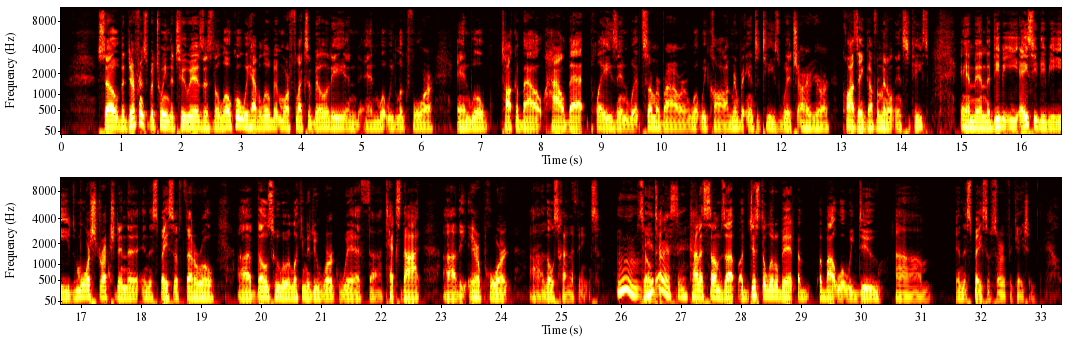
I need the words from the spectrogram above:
So the difference between the two is, is the local we have a little bit more flexibility and and what we look for, and we'll talk about how that plays in with some of our what we call our member entities, which are your quasi governmental entities, and then the DBE ACDBE is more structured in the in the space of federal. Uh, those who are looking to do work with uh, TxDOT, uh, the airport, uh, those kind of things. Mm, so interesting. Kind of sums up uh, just a little bit about what we do um, in the space of certification.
